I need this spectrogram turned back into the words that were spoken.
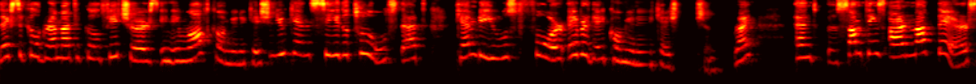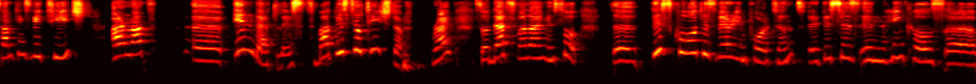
lexical grammatical features in involved communication, you can see the tools that can be used for everyday communication, right? And some things are not there. Some things we teach are not uh, in that list, but we still teach them, right? So that's what I mean. So the, this quote is very important. Uh, this is in Hinkel's, uh,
